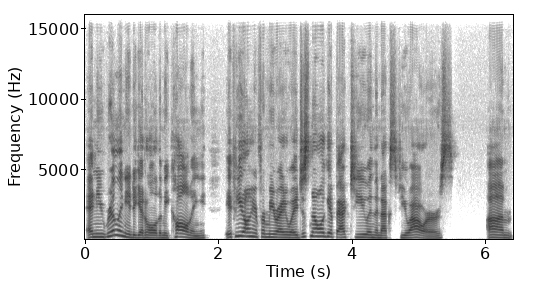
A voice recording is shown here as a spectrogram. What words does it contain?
and you really need to get a hold of me call me if you don't hear from me right away just know i'll get back to you in the next few hours um,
